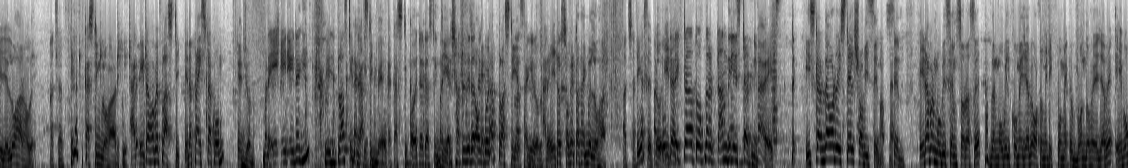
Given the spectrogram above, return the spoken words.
এই যে লোহার হবে। আচ্ছা। ঠিক আছে? কাস্টিং লোহা আর কি। আর এটা হবে প্লাস্টিক এটা প্রাইসটা কম। এর জন্য। মানে এটা কি? প্লাস্টিক এটা কাস্টিং এটা কাস্টিং ও, এটা ভাই। এর সাথে যেটা থাকবে প্লাস্টিকের এর থাকবে। আর এটার সকেটটা থাকবে লোহা আচ্ছা। ঠিক আছে? তো এটা প্রত্যেকটা তো আপনার টান দিলে স্টার্ট নিবে। হ্যাঁ স্টার দেওয়ার স্টাইল সবই সেম আপনার। এটা আবার মোবিল সেন্সর আছে। আপনার মোবিল কমে যাবে অটোমেটিক কমে বন্ধ হয়ে যাবে। এবং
